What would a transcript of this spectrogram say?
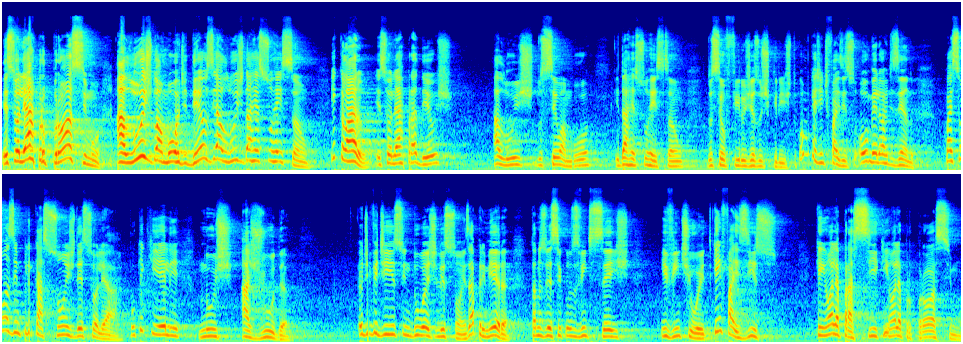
Esse olhar para o próximo, a luz do amor de Deus e a luz da ressurreição. E claro, esse olhar para Deus, a luz do seu amor e da ressurreição do seu filho Jesus Cristo. Como que a gente faz isso? Ou melhor dizendo, Quais são as implicações desse olhar? Por que, que ele nos ajuda? Eu dividi isso em duas lições. A primeira está nos versículos 26 e 28. Quem faz isso, quem olha para si, quem olha para o próximo,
